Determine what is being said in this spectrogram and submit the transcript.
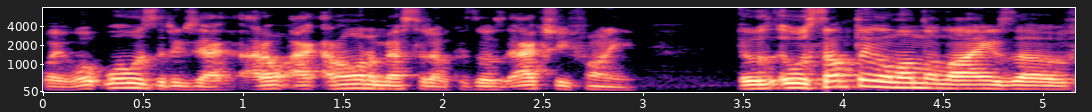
Wait, what, what was it exactly? I don't I, I don't want to mess it up because it was actually funny. It was it was something along the lines of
